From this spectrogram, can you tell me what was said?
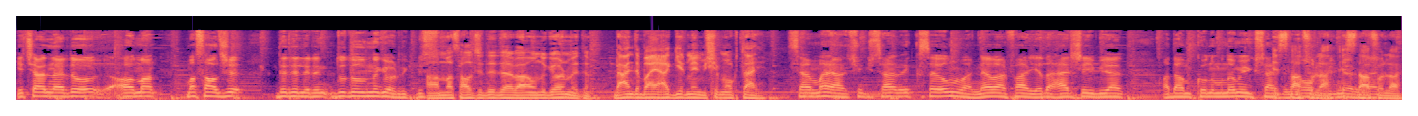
geçenlerde o Alman masalcı dedelerin doodle'ını gördük biz. Aa, masalcı dediler ben onu görmedim. Ben de bayağı girmemişim Oktay. Sen bayağı çünkü sende kısa yol mu var ne var Fahir ya da her şeyi bilen adam konumuna mı yükseldin? Ne oldu Estağfurullah estağfurullah.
